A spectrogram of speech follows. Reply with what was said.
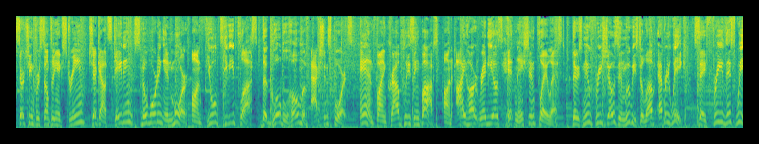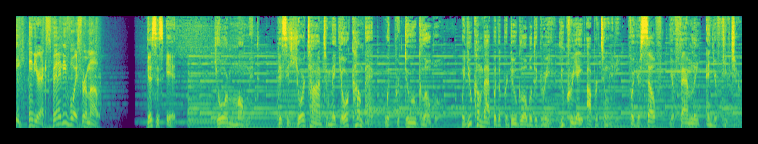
Searching for something extreme? Check out skating, snowboarding, and more on Fuel TV Plus, the global home of action sports. And find crowd-pleasing bops on iHeartRadio's Hit Nation playlist. There's new free shows and movies to love every week. Say free this week in your Xfinity voice remote. This is it. Your moment. This is your time to make your comeback with Purdue Global. When you come back with a Purdue Global degree, you create opportunity for yourself, your family, and your future.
